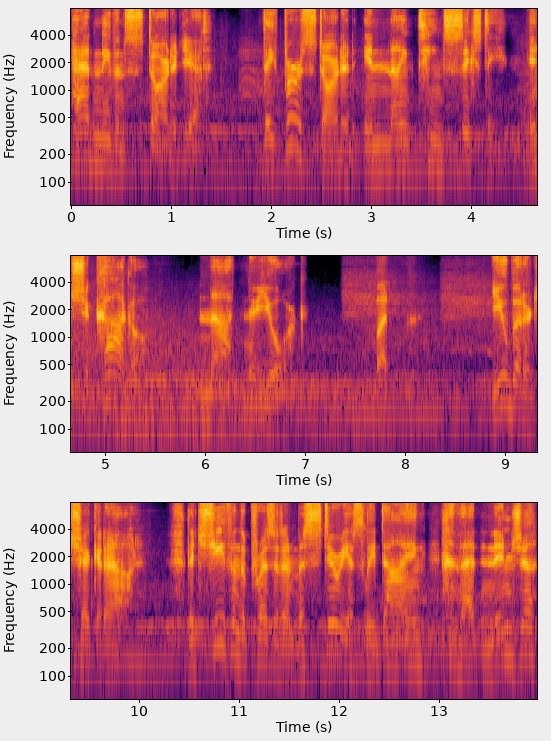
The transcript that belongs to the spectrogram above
hadn't even started yet. They first started in 1960, in Chicago, not New York. But You better check it out. The chief and the president mysteriously dying, and that ninja,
